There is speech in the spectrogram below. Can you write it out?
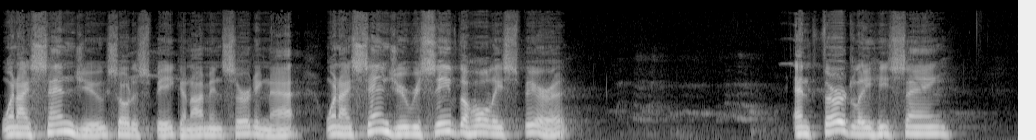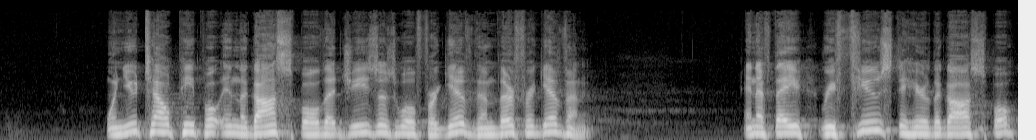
when I send you, so to speak, and I'm inserting that, when I send you, receive the Holy Spirit. And thirdly, he's saying, when you tell people in the gospel that Jesus will forgive them, they're forgiven. And if they refuse to hear the gospel,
